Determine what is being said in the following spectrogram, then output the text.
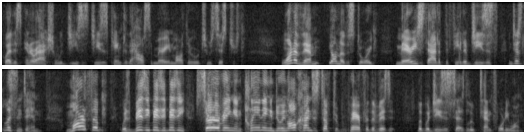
who had this interaction with Jesus. Jesus came to the house of Mary and Martha, who were two sisters. One of them, y'all know the story, Mary sat at the feet of Jesus and just listened to him. Martha was busy, busy, busy, serving and cleaning and doing all kinds of stuff to prepare for the visit. Look what Jesus says, Luke 10 41.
